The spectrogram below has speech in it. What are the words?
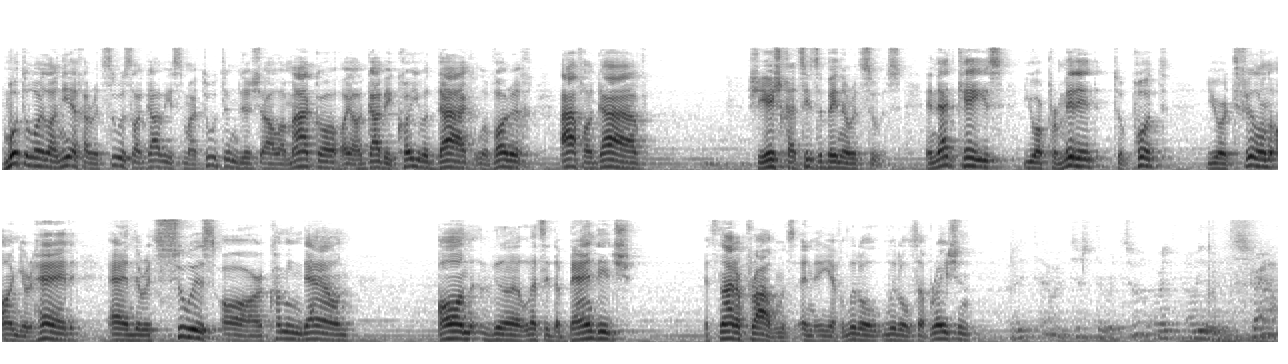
In that case, you are permitted to put your tefillin on your head, and the ritzuis are coming down on the let's say the bandage. It's not a problem. It's, and you have a little little separation. Just the ritu, or, I mean, the strap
